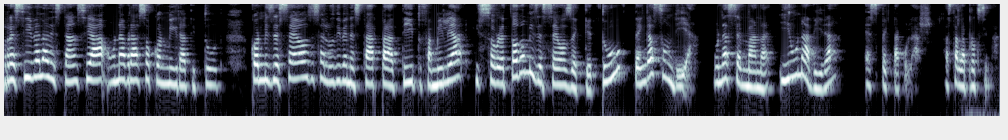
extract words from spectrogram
Recibe a la distancia un abrazo con mi gratitud, con mis deseos de salud y bienestar para ti y tu familia y sobre todo mis deseos de que tú tengas un día, una semana y una vida espectacular. Hasta la próxima.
